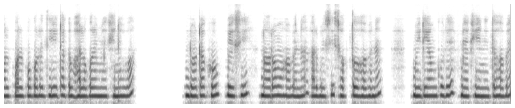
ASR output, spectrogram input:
অল্প অল্প করে দিয়ে এটাকে ভালো করে মেখে নেব। ডোটা খুব বেশি নরমও হবে না আর বেশি শক্তও হবে না। মিডিয়াম করে মেখিয়ে নিতে হবে।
